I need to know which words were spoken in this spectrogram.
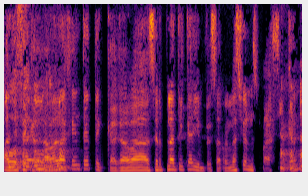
A ti O te sea, ¿cómo cagaba que la gente, te cagaba hacer plática y empezar relaciones, básicamente.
